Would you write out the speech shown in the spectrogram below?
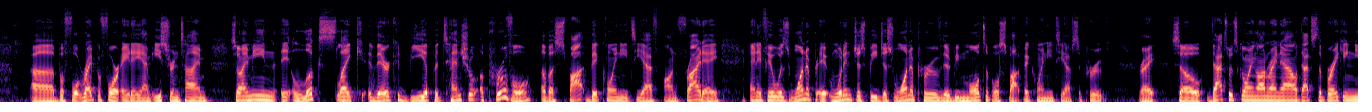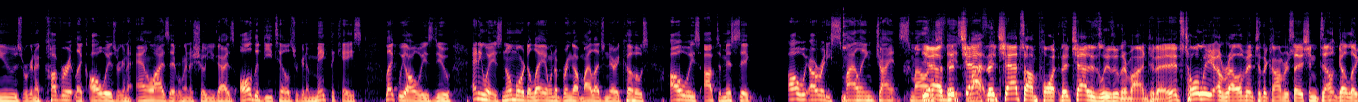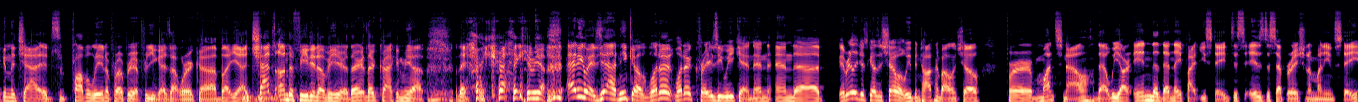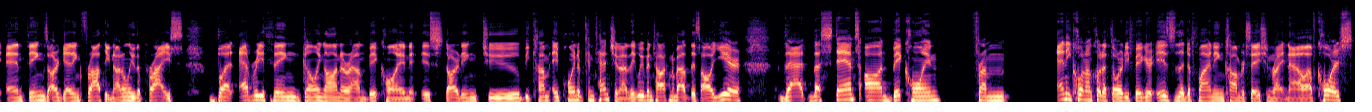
uh, before right before 8 a.m. Eastern time. So I mean, it looks like there could be a potential approval of a spot Bitcoin ETF on Friday. And if it was one, it wouldn't just be just one approved. There'd be multiple spot Bitcoin ETFs approved right? So that's what's going on right now. That's the breaking news. We're to cover it like always. We're to analyze it. We're to show you guys all the details. We're to make the case like we always do. Anyways, no more delay. I want to bring up my legendary co host always optimistic. Oh, already smiling, giant smile. Yeah, the face, chat, laughing. the chat's on point. The chat is losing their mind today. It's totally irrelevant to the conversation. Don't go look in the chat. It's probably inappropriate for you guys at work. Uh, but yeah, chat's undefeated over here. They're they're cracking me up. They are cracking me up. Anyways, yeah, Nico, what a what a crazy weekend, and and uh, it really just goes to show what we've been talking about on the show for months now that we are in the then they fight you stage. This is the separation of money and state, and things are getting frothy. Not only the price, but everything going on around Bitcoin is starting to become a point of contention. I think we've been talking about this all year that the stance on Bitcoin from any quote unquote authority figure is the defining conversation right now. Of course,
